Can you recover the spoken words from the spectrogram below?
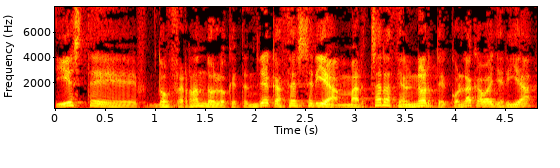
Y este don Fernando lo que tendría que hacer sería marchar hacia el norte con la caballería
